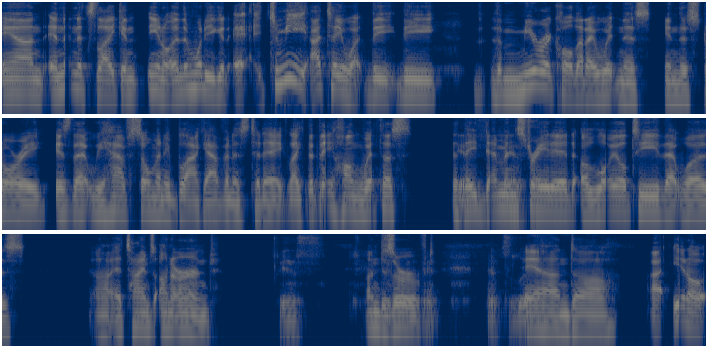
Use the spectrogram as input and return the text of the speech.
And and then it's like, and you know, and then what do you get? Eh, to me, I tell you what, the the the miracle that I witness in this story is that we have so many Black Adventists today, like that they hung with us, that yes, they demonstrated yes. a loyalty that was uh, at times unearned, yes, undeserved. Absolutely. And uh, I, you know,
